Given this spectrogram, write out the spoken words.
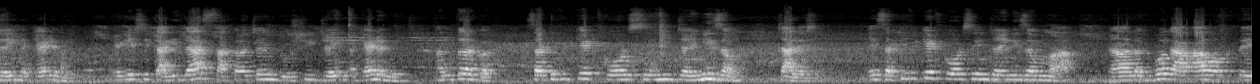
જૈન એકેડમી એટલે શ્રી કાલિદાસ સાકરચંદ જોશી જૈન એકેડમી અંતર્ગત સર્ટિફિકેટ કોર્સ ઇન જૈનિઝમ ચાલે છે. એ સર્ટિફિકેટ કોર્સ ઇન જૈનિઝમમાં લગભગ આ વખતે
